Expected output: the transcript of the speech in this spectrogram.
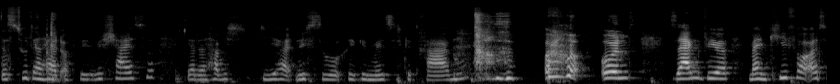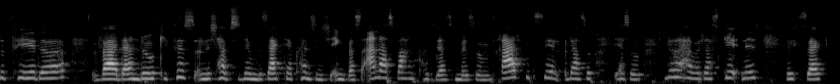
das tut dann halt auch weh wie scheiße. Ja, dann habe ich die halt nicht so regelmäßig getragen. und sagen wir, mein Kieferorthopäde war dann Loki Piss und ich habe zu dem gesagt, ja, können Sie nicht irgendwas anders machen? Können Sie das mit so einem Draht fixieren oder so? Ja, so, nö, aber das geht nicht. Hab ich gesagt,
